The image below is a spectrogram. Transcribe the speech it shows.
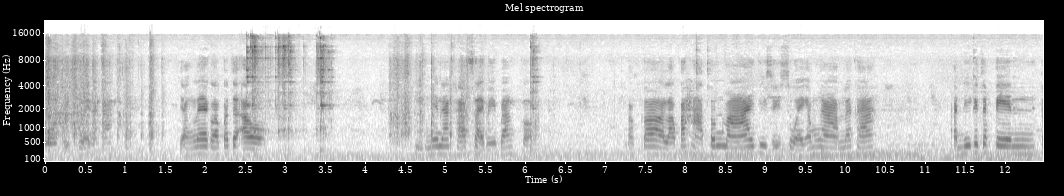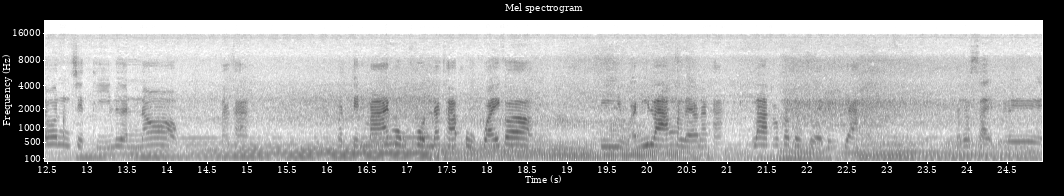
ว์ๆสวยๆนะคะ อย่างแรกเราก็จะเอาหินเนี่ยนะคะ ใส่ไปบ้างก่อน แล้วก็เราก็หาต้นไม้ที่สวยๆงามๆนะคะ อันนี้ก็จะเป็นต้นเศรษฐีเรือนนอกนะคะ มันเป็นไม้มงคลนะคะ ปลูกไว้ก็ดีอยู่ อันนี้ล้างมาแล้วนะคะ รากเขาก็จะสวยเป็นอย่างเราจะใส่ไปเลย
